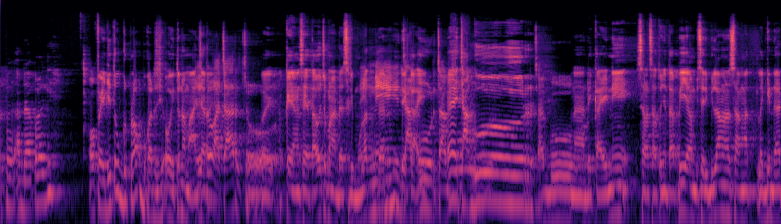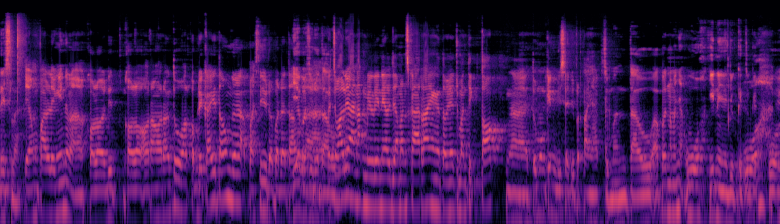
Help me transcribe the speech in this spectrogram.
apa ada apa lagi? OVJ itu grup lawak bukan sih? Oh itu nama acara. Itu ya? acara, cuy. Oke, yang saya tahu cuma ada Sri Mulat Ini dan DKI. Cagur, Cagur. Eh, Cagur. Cagur. Nah, DKI ini salah satunya tapi yang bisa dibilang sangat legendaris lah. yang paling ini lah kalau di kalau orang-orang tuh warkop DKI tahu nggak pasti udah pada tahu Iya, pasti udah tahu. kecuali anak milenial zaman sekarang yang taunya cuma TikTok nah itu mungkin bisa dipertanyakan Cuman tahu apa namanya? Wah, gini ya jukit-jukit. wah Wah.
